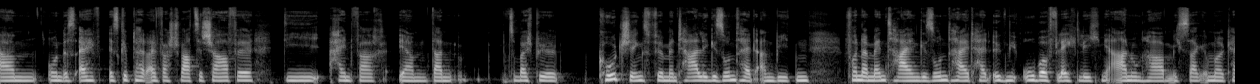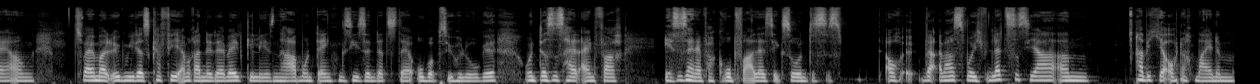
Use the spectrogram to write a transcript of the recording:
Ähm, und es, es gibt halt einfach schwarze Schafe, die einfach ähm, dann zum Beispiel Coachings für mentale Gesundheit anbieten, von der mentalen Gesundheit halt irgendwie oberflächlich eine Ahnung haben. Ich sage immer, keine Ahnung, zweimal irgendwie das Café am Rande der Welt gelesen haben und denken, sie sind jetzt der Oberpsychologe. Und das ist halt einfach, es ist halt einfach grob fahrlässig so. Und das ist auch was, wo ich letztes Jahr ähm, habe ich ja auch nach meinem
